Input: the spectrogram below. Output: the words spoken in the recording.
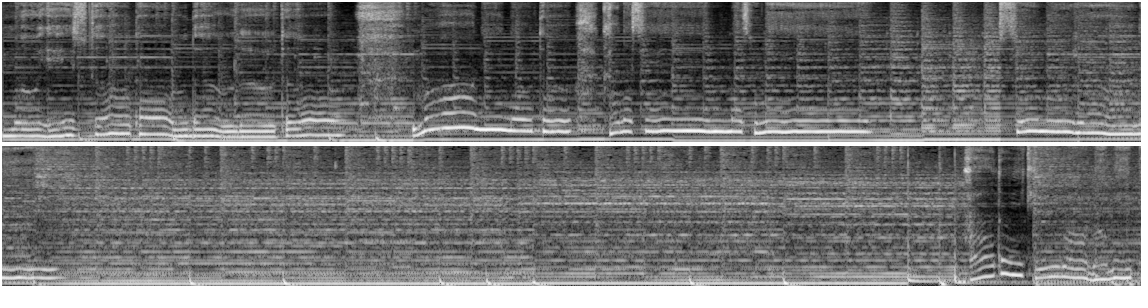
もう一度どうどうどうどうもう二度と悲しまずに済むように。あと息を飲めば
